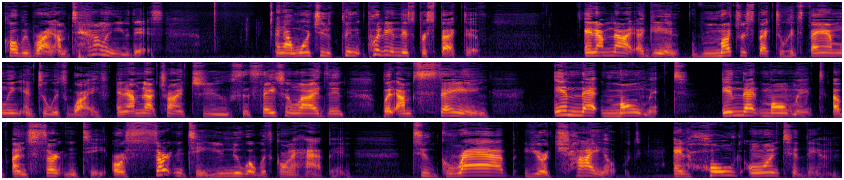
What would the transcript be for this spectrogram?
Kobe Bryant, I'm telling you this. And I want you to put in this perspective. And I'm not, again, much respect to his family and to his wife. And I'm not trying to sensationalize it, but I'm saying in that moment, in that moment of uncertainty or certainty, you knew what was going to happen, to grab your child and hold on to them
